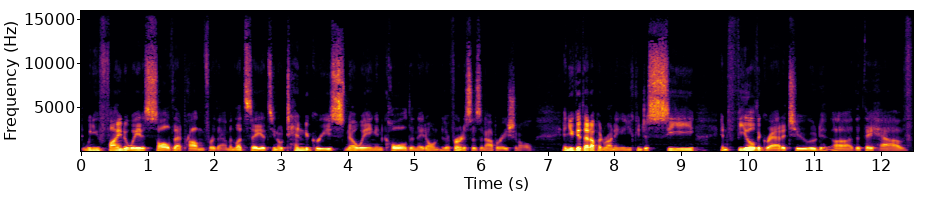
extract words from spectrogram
When you find a way to solve that problem for them, and let's say it's, you know, 10 degrees snowing and cold and they don't, their furnace isn't operational and you get that up and running and you can just see and feel the gratitude uh, that they have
